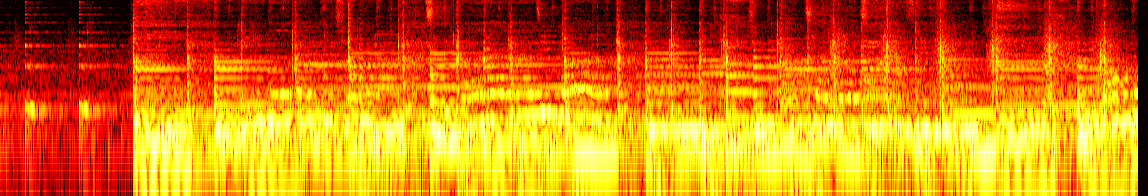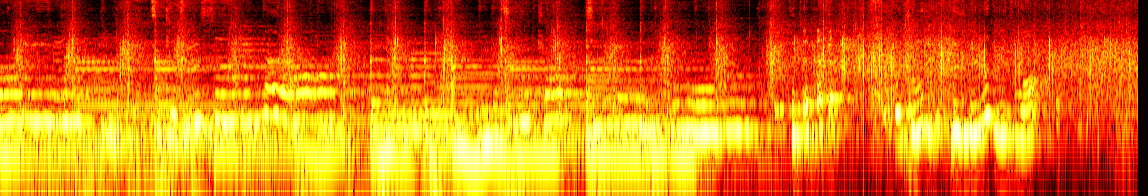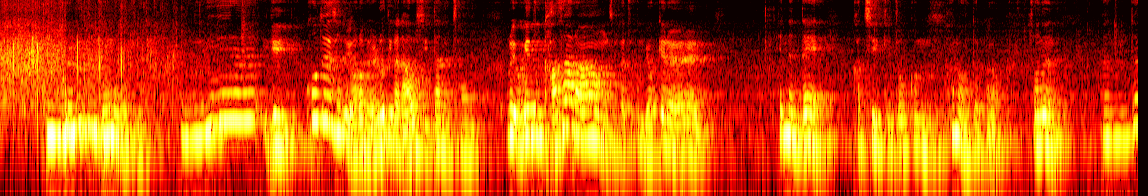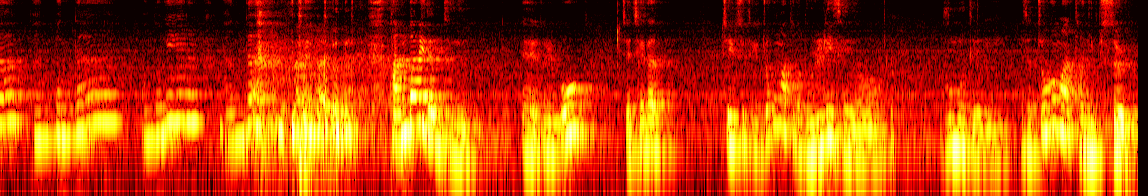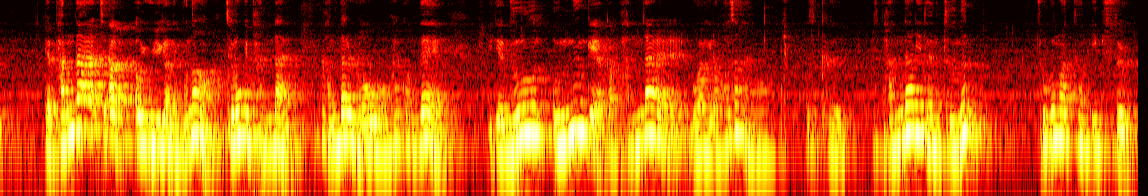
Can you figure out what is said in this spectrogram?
있다는 점. 그리고 여기에 좀 가사랑 제가 조금 몇 개를 했는데 같이 이렇게 조금 하면 어떨까요? 저는 반달 반반달 엉덩이를 반달 반달이 된 두는 예 그리고 이제 제가 제 입술 되게 조그맣다고 놀리세요. 무무들이. 그래서 조그맣던 입술. 이렇게 반달 아 어, 이거 얘기 안 했구나. 제목이 반달. 반달로 할 건데 이게 눈 웃는 게 약간 반달 모양이라고 하잖아요 그래서 그 그래서 반달이 된 두는 조그맣던 입술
